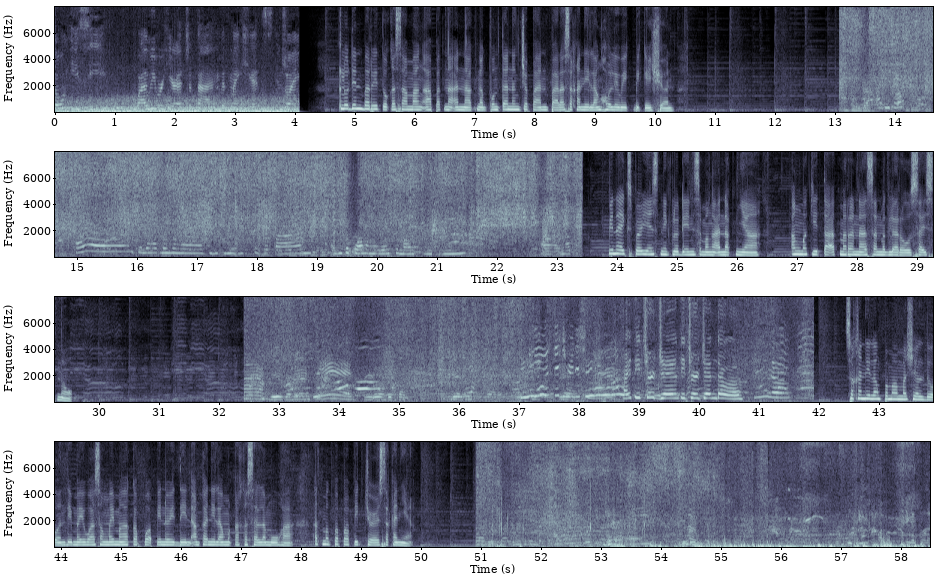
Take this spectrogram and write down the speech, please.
so easy while we were here at Japan with my kids, enjoying Claudine Barreto kasama ang apat na anak nagpunta ng Japan para sa kanilang Holy Week vacation. Hi! Sa lahat ng mga Pilipino dito sa Japan. Nandito po ako ngayon sa Mount Fuji. Pina-experience ni Claudine sa mga anak niya ang makita at maranasan maglaro sa snow. Hi, Teacher Jen. Teacher Jen daw. oh. Sa kanilang pamamasyal doon, di may iwasang may mga kapwa Pinoy din ang kanilang makakasalamuha at magpapapicture sa kanya.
